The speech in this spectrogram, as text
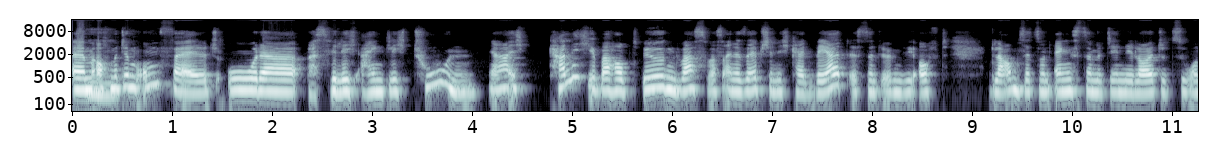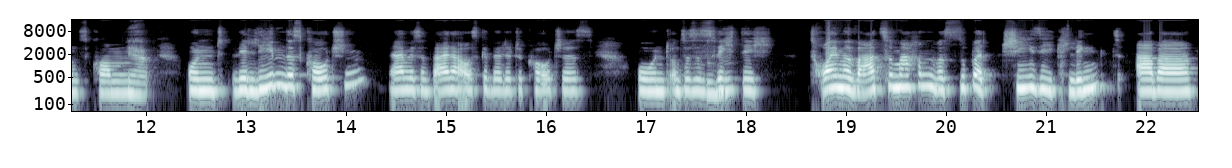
ähm, mhm. auch mit dem Umfeld oder was will ich eigentlich tun? Ja, ich kann ich überhaupt irgendwas, was eine Selbstständigkeit wert ist, sind irgendwie oft Glaubenssätze und Ängste, mit denen die Leute zu uns kommen. Ja. Und wir lieben das Coachen. Ja, wir sind beide ausgebildete Coaches und uns ist es mhm. wichtig, Träume wahrzumachen, was super cheesy klingt, aber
